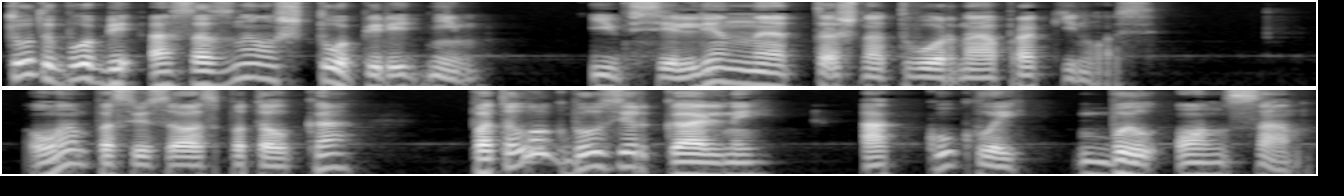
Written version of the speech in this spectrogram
Тут Бобби осознал, что перед ним и вселенная тошнотворно опрокинулась. Лампа свисала с потолка, потолок был зеркальный, а куклой был он сам.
